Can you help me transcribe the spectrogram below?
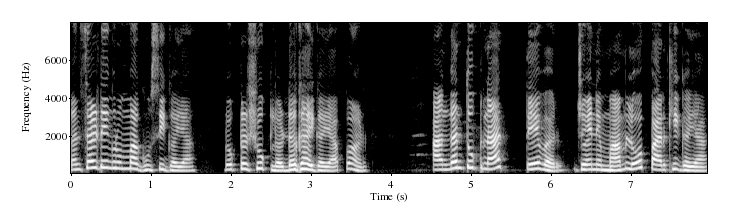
કન્સલ્ટિંગ રૂમમાં ઘૂસી ગયા. ડૉક્ટર શુક્લ ડઘાઈ ગયા પણ આંગંતુકના તેવર જોઈને મામલો પારખી ગયા.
